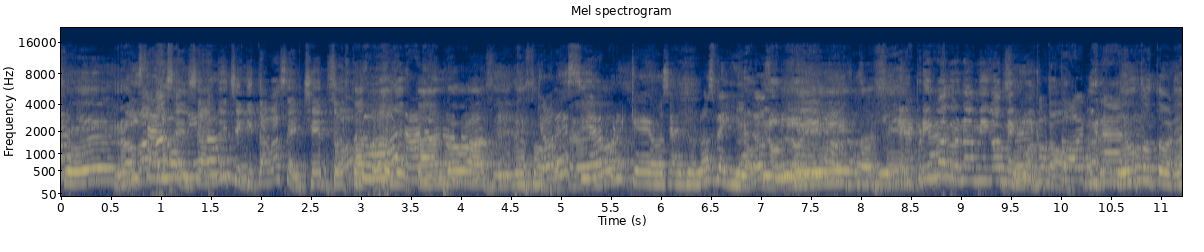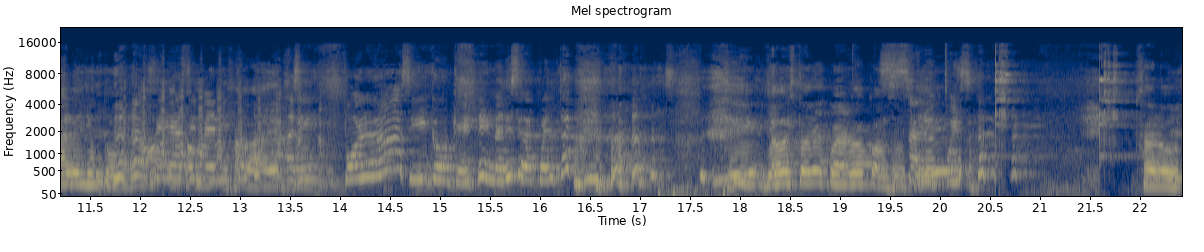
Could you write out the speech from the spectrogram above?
sí. Robabas el se sándwich y quitabas el Se cheto. está No, no, proyectando no, no, no. así de Yo decía porque, o sea, yo los veía. Lo- los lo- lo- sí. El primo de un amigo me Sí, contó. claro. Y un tutorial en YouTube, ¿no? Sí, así merito. Así, ponlo así como que nadie se da cuenta. Sí, yo estoy de acuerdo con Susi. Salud, pues. Salud.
